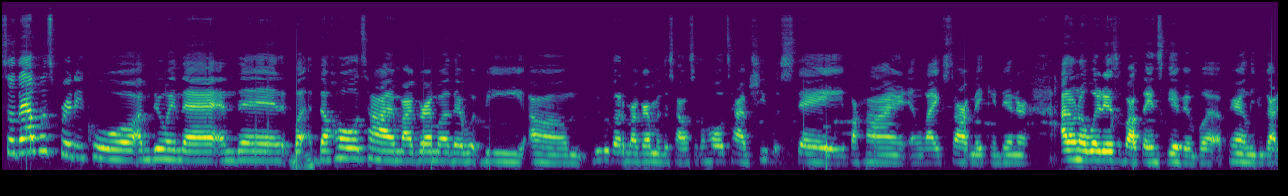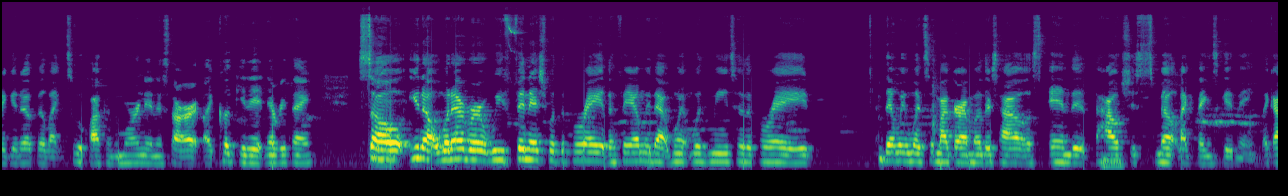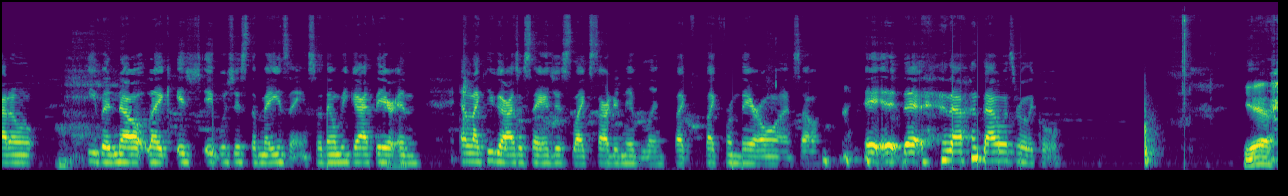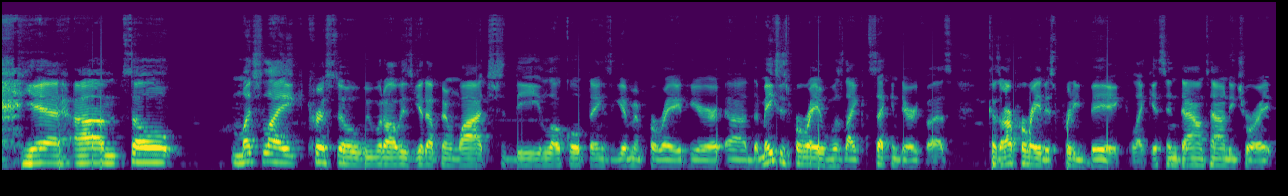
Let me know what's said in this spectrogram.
so that was pretty cool. I'm doing that, and then, but the whole time, my grandmother would be. Um, we would go to my grandmother's house, so the whole time she would stay behind and like start making dinner. I don't know what it is about Thanksgiving, but apparently you got to get up at like two o'clock in the morning and start like cooking it and everything. So you know, whenever we finished with the parade, the family that went with me to the parade then we went to my grandmother's house and the house just smelled like Thanksgiving. Like I don't even know, like it, it was just amazing. So then we got there and and like you guys are saying, just like started nibbling, like like from there on. So it, it, that, that that was really cool. Yeah, yeah. Um, so much like Crystal, we would always get up and watch the local Thanksgiving parade here. Uh, the Macy's parade was like secondary for us because our parade is pretty big. Like it's in downtown Detroit.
